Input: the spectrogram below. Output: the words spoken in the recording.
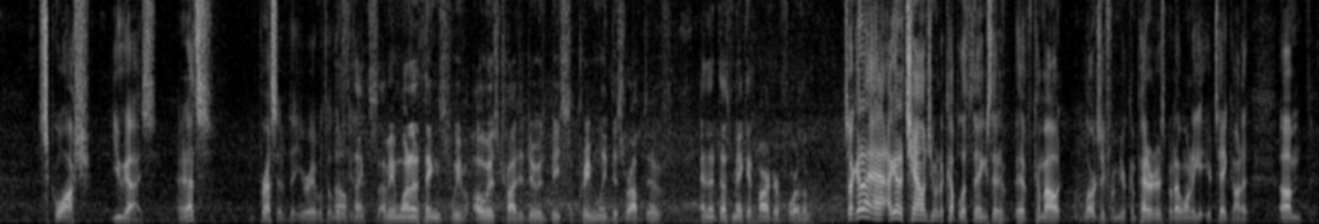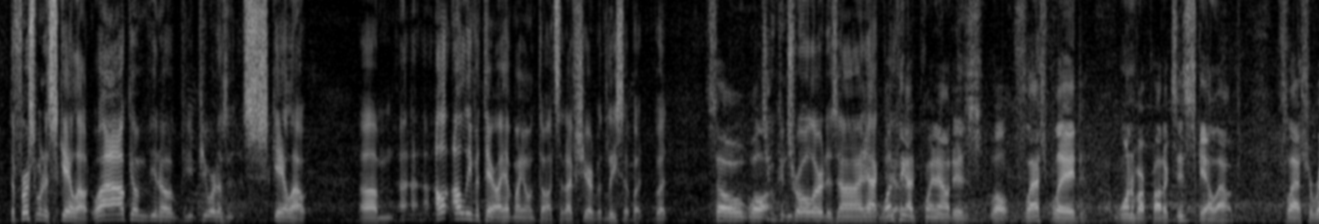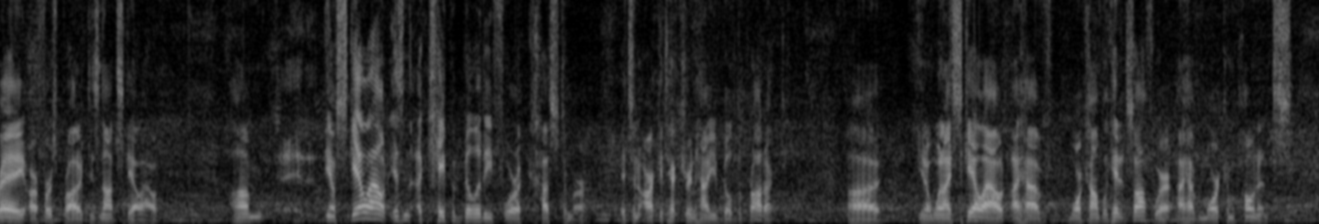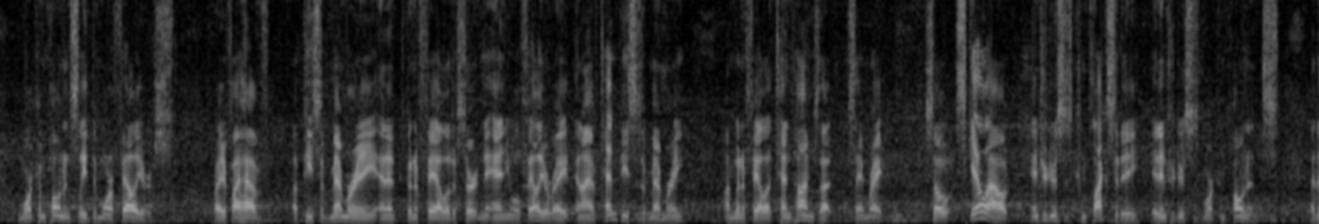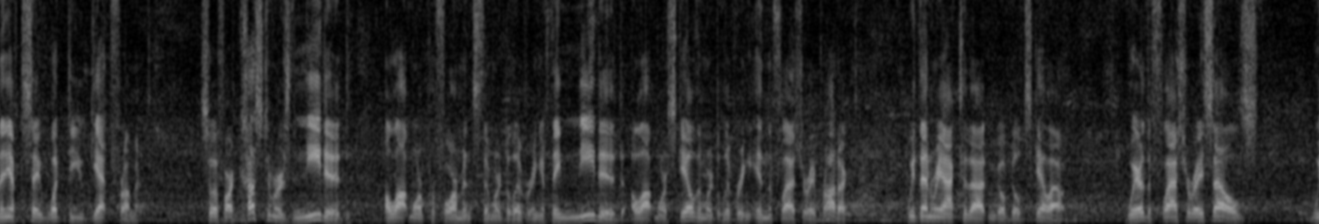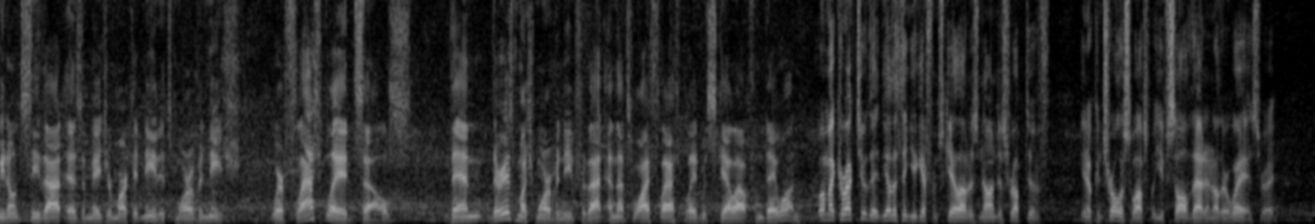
squash you guys. And that's impressive that you were able to live well, through thanks. that. I mean, one of the things we've always tried to do is be supremely disruptive, and that does make it harder for them. So I got to I got to challenge you on a couple of things that have, have come out largely from your competitors, but I want to get your take on it. Um, the first one is scale out. Well, how come you know Pure doesn't scale out? Um, I, will leave it there. I have my own thoughts that I've shared with Lisa, but but so well, two controller design. Yeah, one thing I'd point out is well, FlashBlade, one of our products is scale out. FlashArray, our first product, is not scale out. Um, you know, scale out isn't a capability for a customer. It's an architecture in how you build the product. Uh, you know, when I scale out, I have more complicated software. I have more components more components lead to more failures. Right, if I have a piece of memory and it's going to fail at a certain annual failure rate, and I have 10 pieces of memory, I'm going to fail at 10 times that same rate. So scale out introduces complexity, it introduces more components, and then you have to say, what do you get from it? So if our customers needed a lot more performance than we're delivering, if they needed a lot more scale than we're delivering in the FlashArray product, we'd then react to that and go build scale out. Where the FlashArray sells, we don't see that as a major market need, it's more of a niche. Where FlashBlade sells, then there is much more of a need for that, and that's why FlashBlade was scale out from day one. Well, am I correct too, the other thing you get from scale out is non-disruptive you know, controller swaps, but you've solved that in other ways, right?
